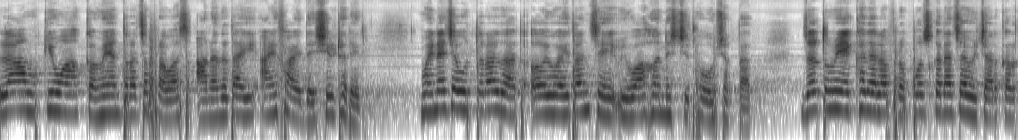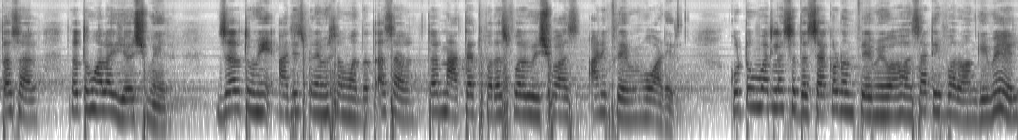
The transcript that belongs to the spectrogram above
लांब किंवा कमी अंतराचा प्रवास आनंददायी आणि फायदेशीर ठरेल. महिन्याच्या उत्तरार्धात अविवाहितांचे विवाह निश्चित होऊ शकतात. जर तुम्ही एखाद्याला प्रपोज करण्याचा विचार करत असाल तर तुम्हाला यश मिळेल. जर तुम्ही आधीच प्रेमसंबंधात असाल तर नात्यात परस्पर विश्वास आणि प्रेम वाढेल. कुटुंबातल्या सदस्याकडून प्रेमविवाहासाठी परवानगी मिळेल.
